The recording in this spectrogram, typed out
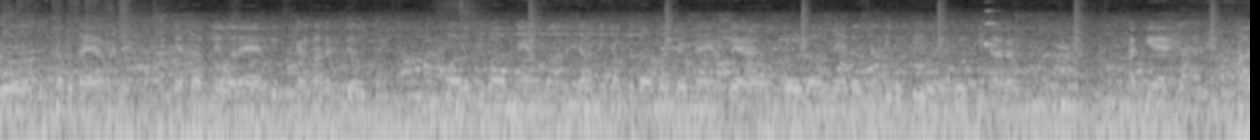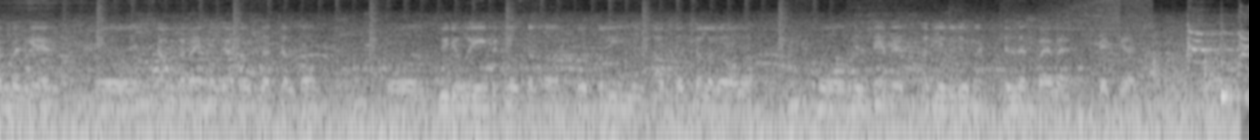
वो उसका बताया मैंने कैसा फ्लेवर है, क्या खा सकते हो। और उसके बाद में हम वहाँ चांदनी चौक के बाद में फिर मैं यहाँ पे आया हूँ तो में रोशन की कुल्फी रोशन कुल्फी खा रहा हूँ। थक गया है, सात बज गए तो शाम का टाइम हो गया तो घर चलता हूँ। तो वीडियो को यहीं पे क्लोज करता हूँ। होपफुली आपको अच्छा लगा होगा। तो मिलते हैं फिर अगले वीडियो में। Till then bye bye take care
